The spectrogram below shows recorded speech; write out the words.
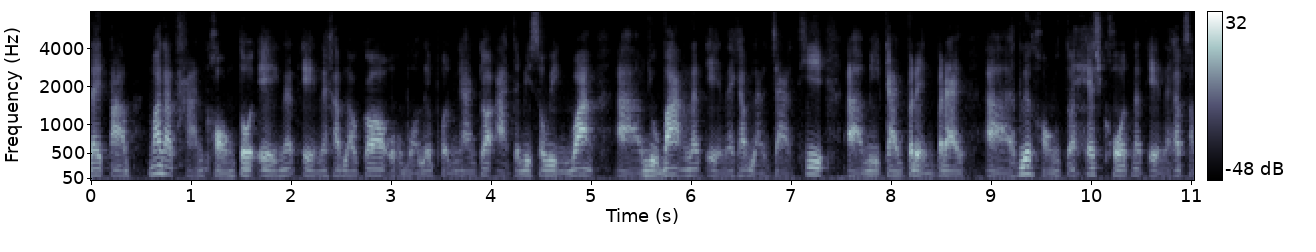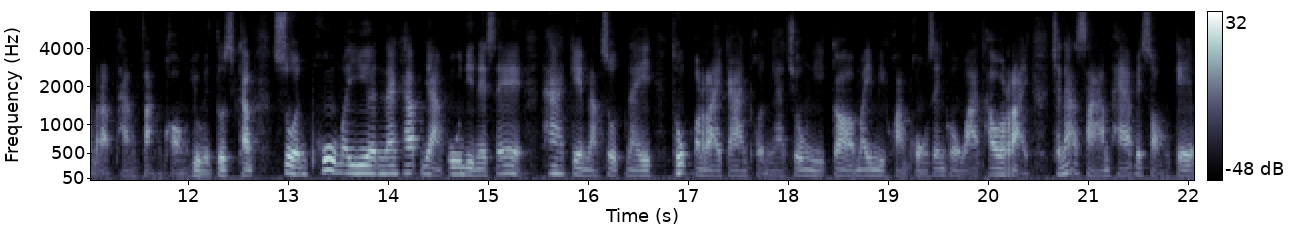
ได้ตามมาตรฐานของตัวเองนั่นเองนะครับแล้วก็โอ้โหบอกเลยผลงานก็อาจจะมีสวิงว่างออยู่บ้างนั่นเองนะครับหลังจากที่มีการเปลี่ยนแปลงเรื่องของตัว H coach นั่นเองนะครับสำหรับทางฝั่งของยูเวนตุสครับส่วนผู้มาเยือนนะครับอย่างอูดิเนเซ่5เกมหลังสุดในทุกรายการผลงานช่วงนี้ก็ไม่มีความคงเส้นคงวาเท่าไหร่ ชนะ 3 แพ้ไป 2 เกม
